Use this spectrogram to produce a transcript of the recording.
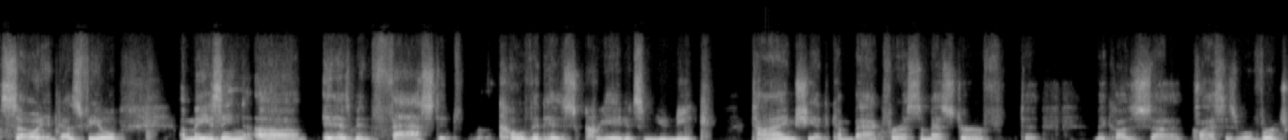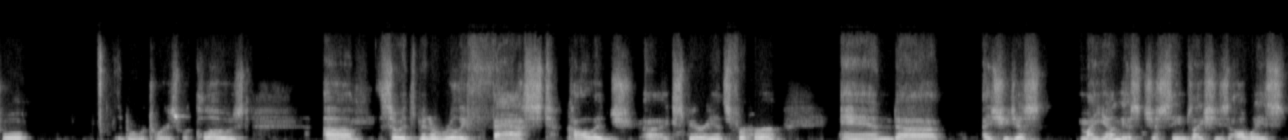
so it does feel amazing. Uh, it has been fast. It, COVID has created some unique times. She had to come back for a semester to because uh, classes were virtual, the dormitories were closed. Um, so it's been a really fast college uh, experience for her, and uh, she just my youngest just seems like she's always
